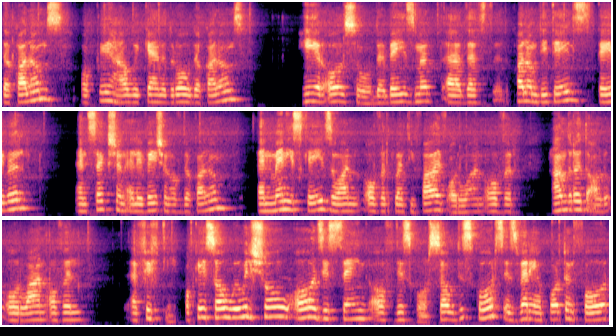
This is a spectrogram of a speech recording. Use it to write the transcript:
the columns okay how we can draw the columns. Here also the basement uh, the column details table and section elevation of the column and many scales 1 over 25 or 1 over 100 or, or 1 over 50 okay so we will show all this thing of this course. So this course is very important for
